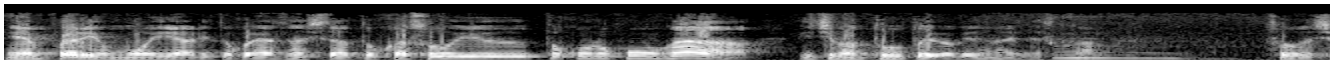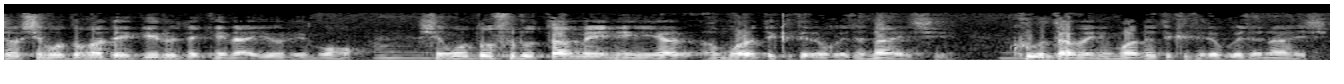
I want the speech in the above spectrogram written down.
やっぱり思いやりとか優しさとかそういうところの方が一番尊いわけじゃないですか。そうでしょ。仕事ができるできないよりも、仕事するためにやる生まれてきてるわけじゃないし、食うために生まれてきてるわけじゃないし、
